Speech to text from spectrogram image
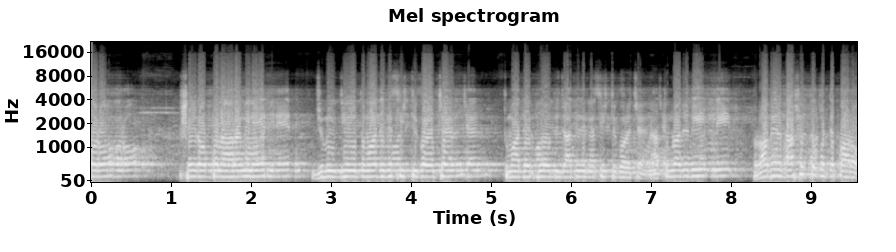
করো। সেই রব্বুল আলমিনের যিনি তোমাদেরকে সৃষ্টি করেছেন, তোমাদের পূর্ববর্তী জাতিদেরকে সৃষ্টি করেছেন। আর তোমরা যদি রবের দাসত্ব করতে পারো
